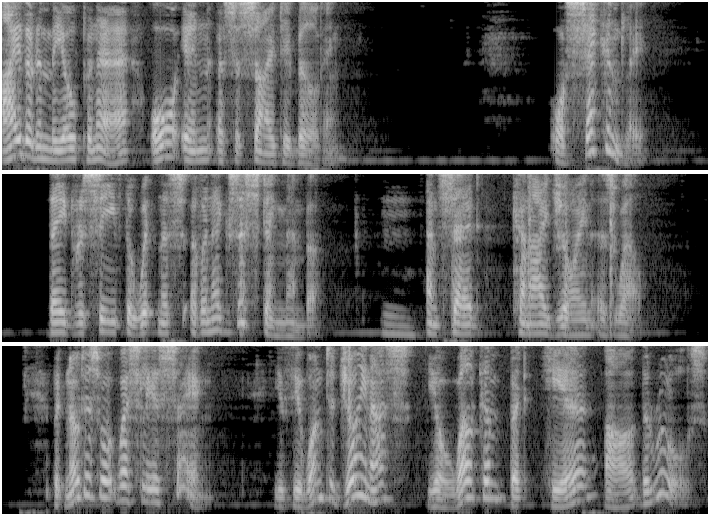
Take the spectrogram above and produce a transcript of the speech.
either in the open air or in a society building. Or secondly, they'd received the witness of an existing member hmm. and said, Can I join as well? But notice what Wesley is saying. If you want to join us, you're welcome, but here are the rules.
